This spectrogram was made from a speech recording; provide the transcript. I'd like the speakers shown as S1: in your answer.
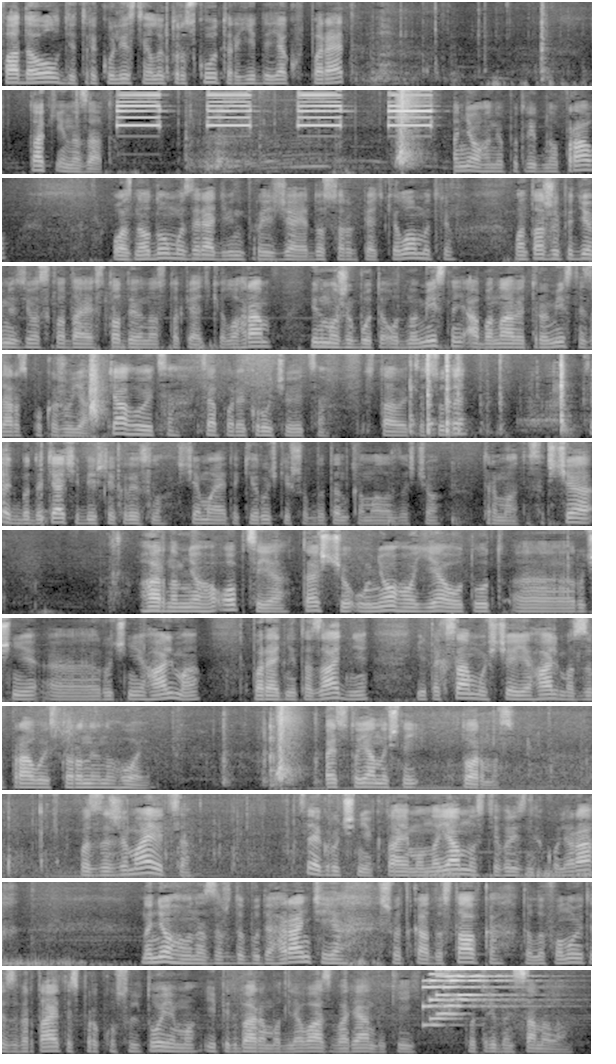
S1: Фада Олді, триколісний електроскутер, їде як вперед, так і назад. На нього не потрібно прав. Ось на одному заряді він проїжджає до 45 км. Вантажопідйомність його складає 195 кг. Він може бути одномісний або навіть трьохмісний. Зараз покажу як. Втягується, це перекручується, ставиться сюди. Це якби дитяче більше крісло. Ще має такі ручки, щоб дитинка мала за що триматися. Ще гарна в нього опція, те, що у нього є отут е, ручні, е, ручні гальма, передні та задні, і так само ще є гальма з правої сторони ногою. Стояночний тормоз. Ось зажимаються. Це як ручник. Таємо в наявності в різних кольорах. На нього у нас завжди буде гарантія, швидка доставка. Телефонуйте, звертайтесь, проконсультуємо і підберемо для вас варіант, який потрібен саме вам.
